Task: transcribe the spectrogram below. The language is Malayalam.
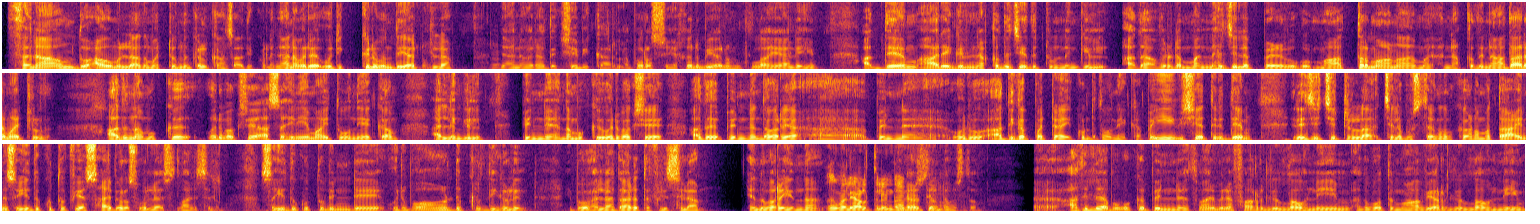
സനാവും ദ്വാവും അല്ലാതെ മറ്റൊന്നും കേൾക്കാൻ സാധിക്കില്ല. ഞാൻ അവരെ ഒരിക്കലും എന്ത് ചെയ്യാറില്ല. ഞാൻ അവരെ അധിക്ഷേപിക്കാറില്ല. അപ്പോൾ റഷേഖ് റബി അറഹമുല്ലാഹി അലഹിം അദ്ദേഹം ആരെങ്കിലും നഖദ് ചെയ്തിട്ടുണ്ടെങ്കിൽ അത് അവരുടെ മൻഹജിലെ പിഴവ് മാത്രമാണ് നക്കതിന് ആധാരമായിട്ടുള്ളത്. അത് നമുക്ക് ഒരു പക്ഷേ അസഹനീയമായി തോന്നിയേക്കാം. അല്ലെങ്കിൽ പിന്നെ നമുക്ക് ഒരു പക്ഷേ അത് പിന്നെ എന്താ പറയുക പിന്നെ ഒരു അധികപ്പറ്റായിക്കൊണ്ട് തോന്നിയേക്കാം. അപ്പോൾ ഈ വിഷയത്തിൽ ഇദ്ദേഹം രചിച്ചിട്ടുള്ള ചില പുസ്തകങ്ങൾ നമുക്ക് കാണാം. മത്തായിന് സയ്യിദ് കുത്തുഫി അസാബി റസൂല്ലാ സ്വല്ലാ വസ്ലം സയ്യിദ് കുത്തുബിന്റെ ഒരുപാട് കൃതികളിൽ ഇപ്പോൾ അല്ല അദാലത്ത് ഫിൽ ഇസ്ലാം എന്ന് പറയുന്ന അത് മലയാളത്തിലുണ്ടാവും മലയാളത്തിലുണ്ട് പുസ്തകം. അതിൽ അബൂബക്കർ പിന്നെ ഉസ്മാൻ ബിൻ അഫാർ അലിയുള്ളാഹുനെയും അതുപോലത്തെ മാവിയർ അലിയുള്ളാഹുനെയും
